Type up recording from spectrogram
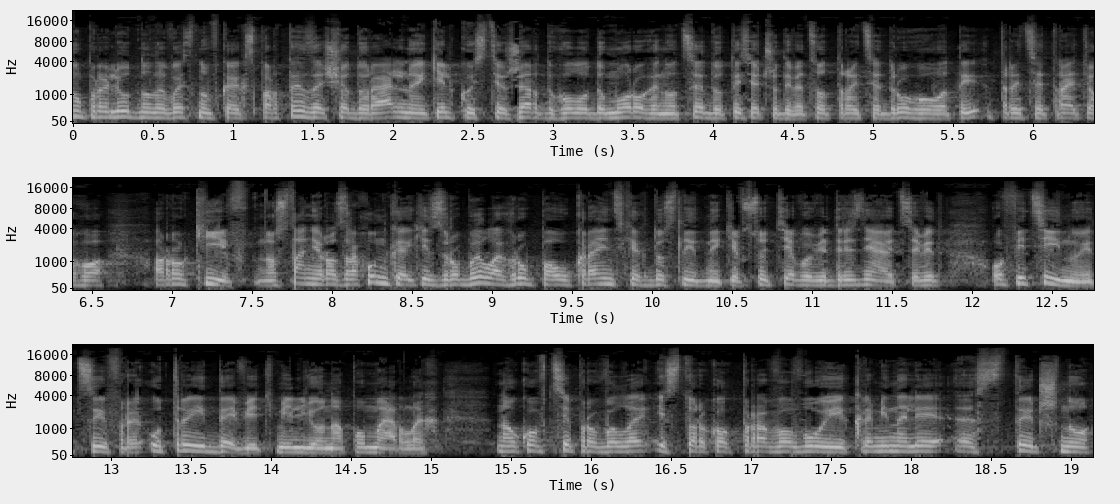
оприлюднили висновки експертизи щодо реальної кількості жертв голодомору геноциду 1932-33 років. Останні розрахунки, які зробила група українських дослідників, суттєво відрізняються від офіційної цифри у 3,9 мільйона померлих. Науковці провели історико-правову і криміналістичну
